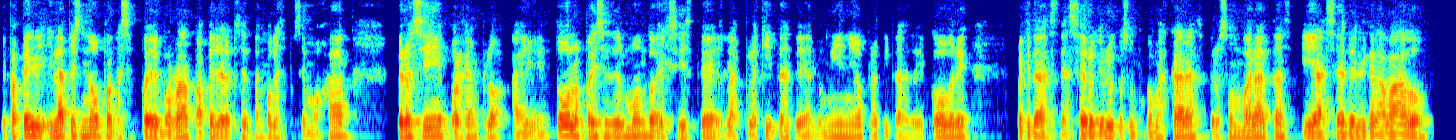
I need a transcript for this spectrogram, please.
de papel y lápiz no, porque se puede borrar, papel y lápiz tampoco se puede mojar, pero sí, por ejemplo, hay, en todos los países del mundo existen las plaquitas de aluminio, plaquitas de cobre, plaquitas de acero quirúrgico son un poco más caras, pero son baratas y hacer el grabado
